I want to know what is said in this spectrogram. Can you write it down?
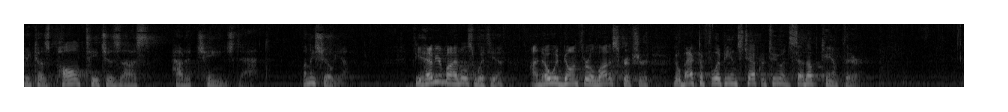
because Paul teaches us how to change that. Let me show you. If you have your Bibles with you, I know we've gone through a lot of scripture. Go back to Philippians chapter 2 and set up camp there. I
